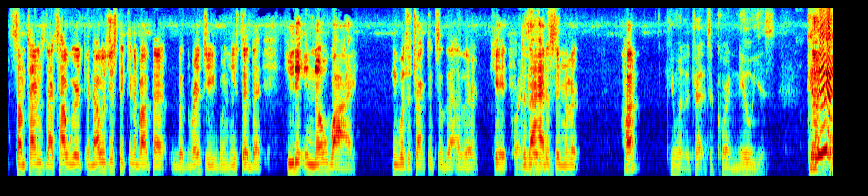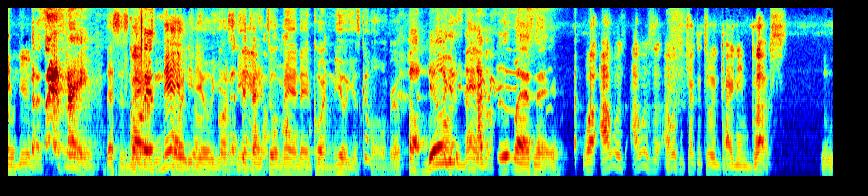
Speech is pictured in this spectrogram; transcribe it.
But sometimes that's how we're. And I was just thinking about that with Reggie when he said that he didn't know why he was attracted to the other kid because I had a similar, huh? He went attracted to Cornelius. Cornelius. Say his name. That's his Cornelio. name. Cornelius. He Cornelio. attracted to a man named Cornelius. Come on, bro. Cornelius. Cornelius. I can say his last name. Well, I was, I was, uh, I was attracted to a guy named Gus. Ooh.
